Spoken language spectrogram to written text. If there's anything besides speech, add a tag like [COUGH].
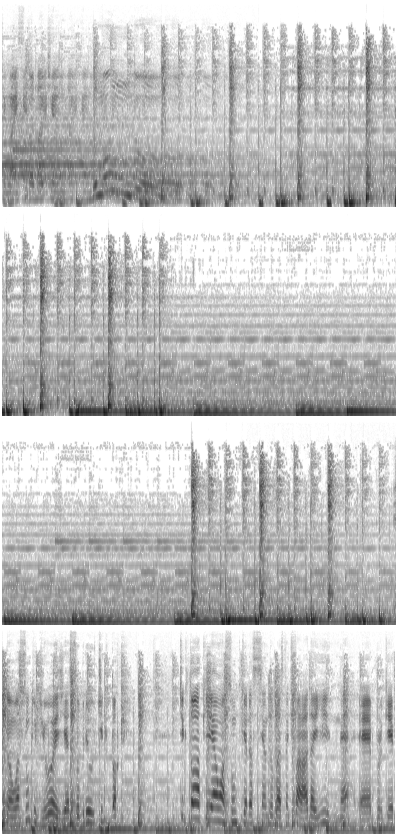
podcast mais taubatiano do mundo. Então, o assunto de hoje é sobre o TikTok. TikTok é um assunto que anda sendo bastante falado aí, né? É porque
